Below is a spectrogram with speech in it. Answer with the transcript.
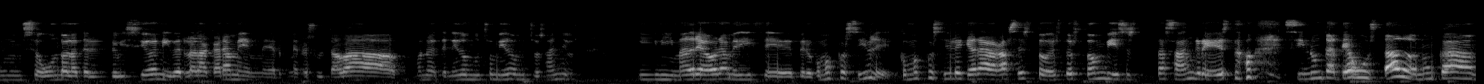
un segundo a la televisión y verla a la cara, me, me resultaba, bueno, he tenido mucho miedo muchos años y mi madre ahora me dice, pero ¿cómo es posible? ¿Cómo es posible que ahora hagas esto, estos zombies, esta sangre, esto, si nunca te ha gustado, nunca,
